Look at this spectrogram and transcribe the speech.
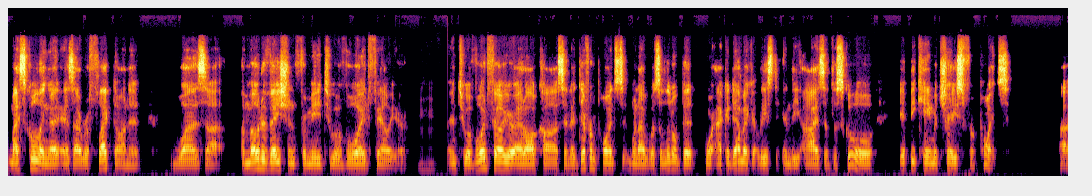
My schooling, uh, as I reflect on it, was uh, a motivation for me to avoid failure mm-hmm. and to avoid failure at all costs. And at different points, when I was a little bit more academic, at least in the eyes of the school, it became a chase for points. Uh,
